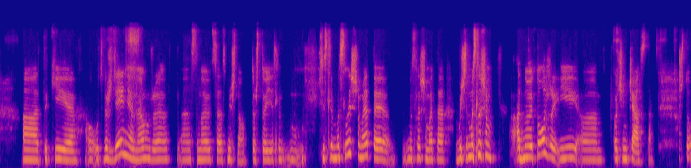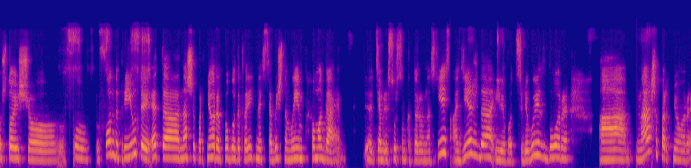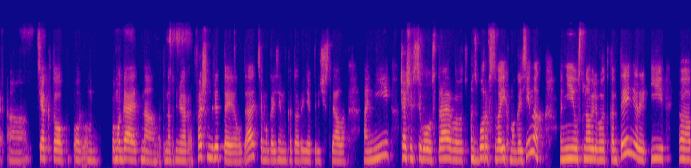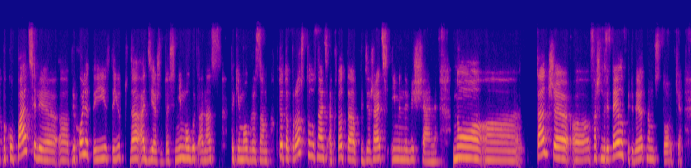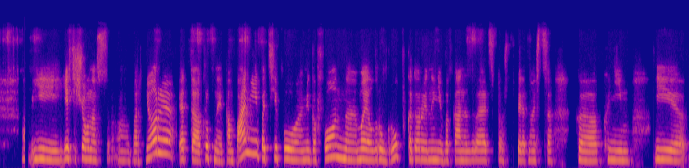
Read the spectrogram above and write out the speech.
а, такие утверждения, нам уже а, становится смешно. То, что если, если мы слышим это, мы слышим это обычно, мы слышим одно и то же и а, очень часто. Что, что еще? Фонды, приюты – это наши партнеры по благотворительности. Обычно мы им помогаем. Э, тем ресурсам, которые у нас есть, одежда или вот целевые сборы. А наши партнеры, а, те, кто помогает нам. Это, например, fashion retail, да, те магазины, которые я перечисляла, они чаще всего устраивают сборы в своих магазинах, они устанавливают контейнеры, и э, покупатели э, приходят и сдают туда одежду. То есть они могут о нас таким образом кто-то просто узнать, а кто-то поддержать именно вещами. Но э, также э, fashion retail передает нам стоки. И есть еще у нас э, партнеры, это крупные компании по типу Мегафон, Mail.ru Group, которые ныне ВК называется, потому что теперь относится к, к ним, и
